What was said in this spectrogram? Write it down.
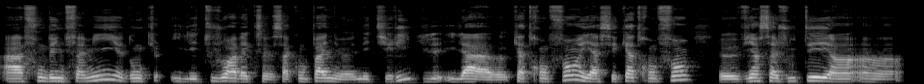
a fondé une famille, donc il est toujours avec sa compagne Neytiri. Il, a quatre enfants et à ces quatre enfants vient s'ajouter un, un,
